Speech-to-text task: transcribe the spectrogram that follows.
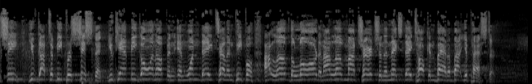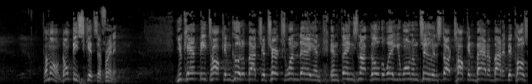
See, you've got to be persistent. You can't be going up and, and one day telling people, I love the Lord and I love my church, and the next day talking bad about your pastor. Come on, don't be schizophrenic. You can't be talking good about your church one day and, and things not go the way you want them to and start talking bad about it because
